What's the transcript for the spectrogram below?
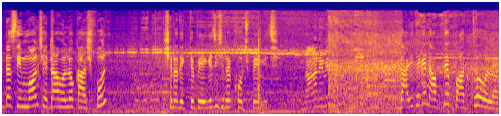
ফাইনালি দুর্গাপুজোর যে একটা সিম্বল সেটা হলো কাশফুল। সেটা দেখতে পেয়ে গেছি সেটার খোঁজ পেয়ে গেছি। না নেমে গাড়ি থেকে নামতে বাধ্য হলাম।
